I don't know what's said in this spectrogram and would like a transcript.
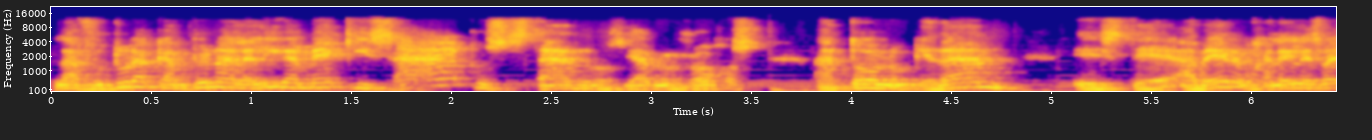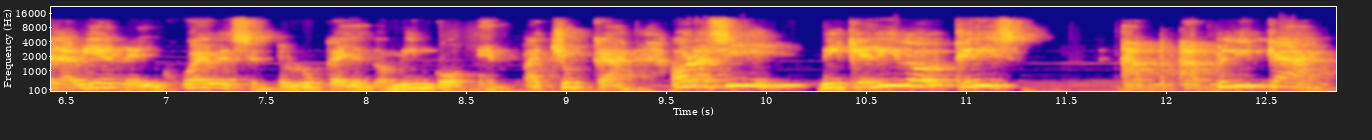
la futura campeona de la Liga MX. Ah, pues están los Diablos Rojos a todo lo que dan. Este, a ver, ojalá les vaya bien el jueves en Toluca y el domingo en Pachuca. Ahora sí, mi querido Cris, aplica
